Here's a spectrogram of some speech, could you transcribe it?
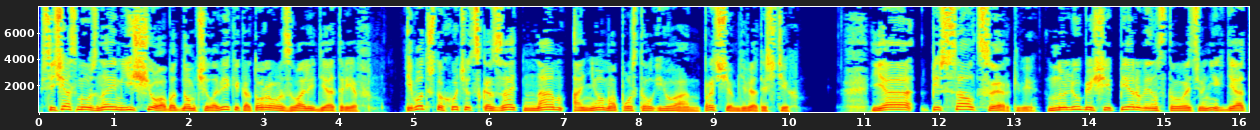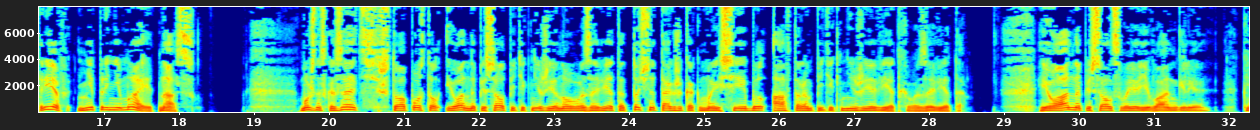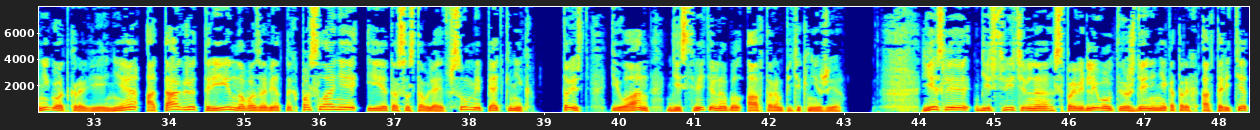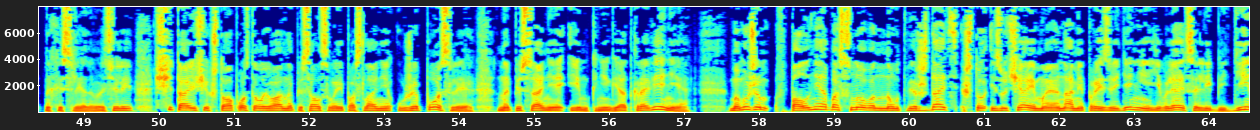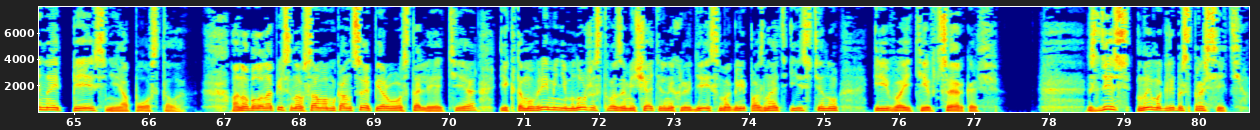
Сейчас мы узнаем еще об одном человеке, которого звали Диатреф. И вот что хочет сказать нам о нем апостол Иоанн. Прочтем девятый стих. Я писал церкви, но любящий первенствовать у них Диатреф не принимает нас. Можно сказать, что апостол Иоанн написал Пятикнижие Нового Завета точно так же, как Моисей был автором Пятикнижия Ветхого Завета. Иоанн написал свое Евангелие, книгу Откровения, а также три новозаветных послания, и это составляет в сумме пять книг. То есть Иоанн действительно был автором Пятикнижия. Если действительно справедливо утверждение некоторых авторитетных исследователей, считающих, что апостол Иоанн написал свои послания уже после написания им книги Откровения, мы можем вполне обоснованно утверждать, что изучаемое нами произведение является лебединой песней апостола. Оно было написано в самом конце первого столетия, и к тому времени множество замечательных людей смогли познать истину и войти в церковь. Здесь мы могли бы спросить,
